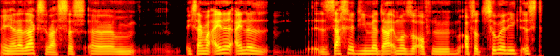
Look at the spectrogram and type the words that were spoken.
Ja, da sagst du was. Das, ähm, ich sage mal, eine, eine Sache, die mir da immer so auf, dem, auf der Zunge liegt, ist,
